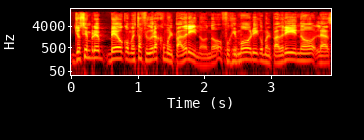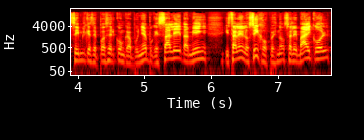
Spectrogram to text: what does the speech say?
yo siempre veo como estas figuras como el padrino, ¿no? Fujimori como el padrino, la símil que se puede hacer con Capuñá, porque sale también, y salen los hijos, pues, ¿no? Sale Michael,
